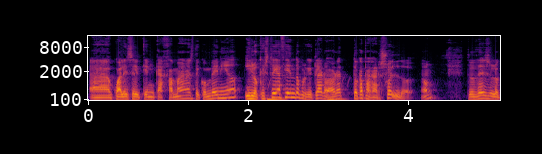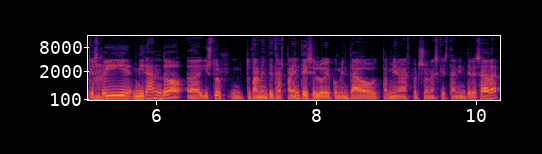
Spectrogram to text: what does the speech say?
Ah, cuál es el que encaja más de convenio y lo que estoy haciendo, porque claro, ahora toca pagar sueldo, ¿no? Entonces, lo que estoy mirando, ah, y esto es totalmente transparente y se lo he comentado también a las personas que están interesadas,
